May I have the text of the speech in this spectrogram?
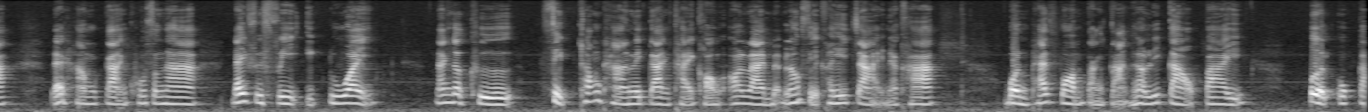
ะ และทำการโฆษณาได้ฟรีๆอีกด้วย นั่นก็คือ 10 ช่องทางในการขายของออนไลน์แบบไม่ต้องเสียค่าใช้จ่ายนะคะ บนแพลตฟอร์มต่างๆที่เราได้กล่าวไป เปิดโอก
